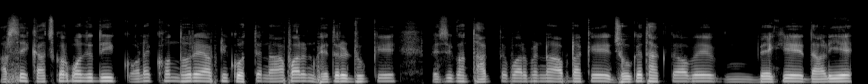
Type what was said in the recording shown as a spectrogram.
আর সেই কাজকর্ম যদি অনেকক্ষণ ধরে আপনি করতে না পারেন, ভেতরে ঢুকে বেশিক্ষণ থাকতে পারবেন না, আপনাকে ঝোঁকে থাকতে হবে বেঁকে দাঁড়িয়ে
